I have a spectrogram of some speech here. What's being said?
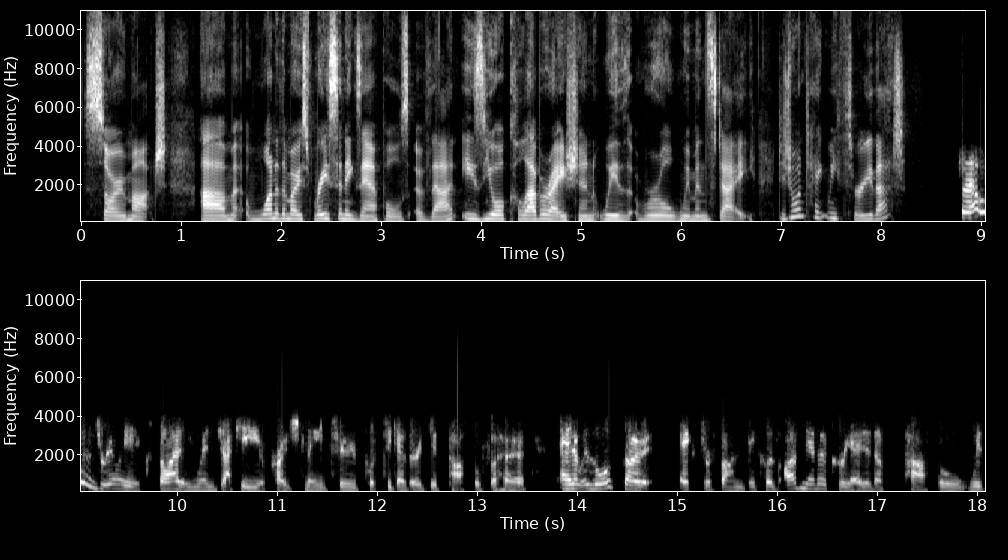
so much. Um, one of the most recent examples of that is your collaboration with Rural Women's Day. Did you want to take me through that? So that was really exciting when Jackie approached me to put together a gift parcel for her. And it was also extra fun because I've never created a parcel with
